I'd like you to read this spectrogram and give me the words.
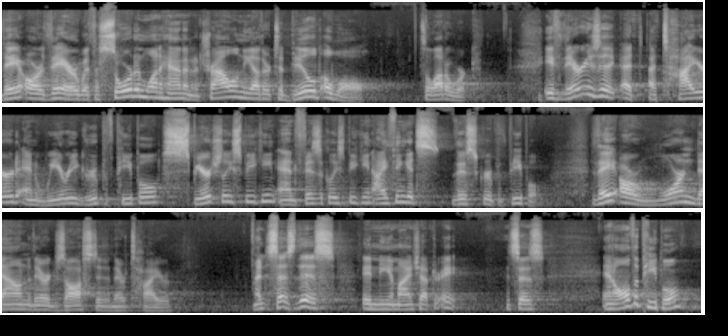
they are there with a sword in one hand and a trowel in the other to build a wall. It's a lot of work. If there is a, a, a, tired and weary group of people, spiritually speaking and physically speaking, I think it's this group of people. They are worn down, they're exhausted, and they're tired. And it says this in Nehemiah chapter 8. It says, And all the people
